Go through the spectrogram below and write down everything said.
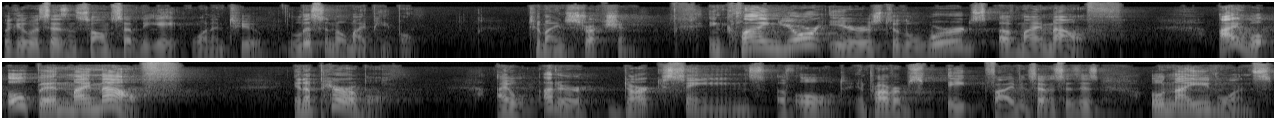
Look at what it says in Psalm 78, 1 and 2. Listen, O my people, to my instruction. Incline your ears to the words of my mouth. I will open my mouth in a parable. I will utter dark sayings of old. In Proverbs 8, 5, and 7 says this O naive ones,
